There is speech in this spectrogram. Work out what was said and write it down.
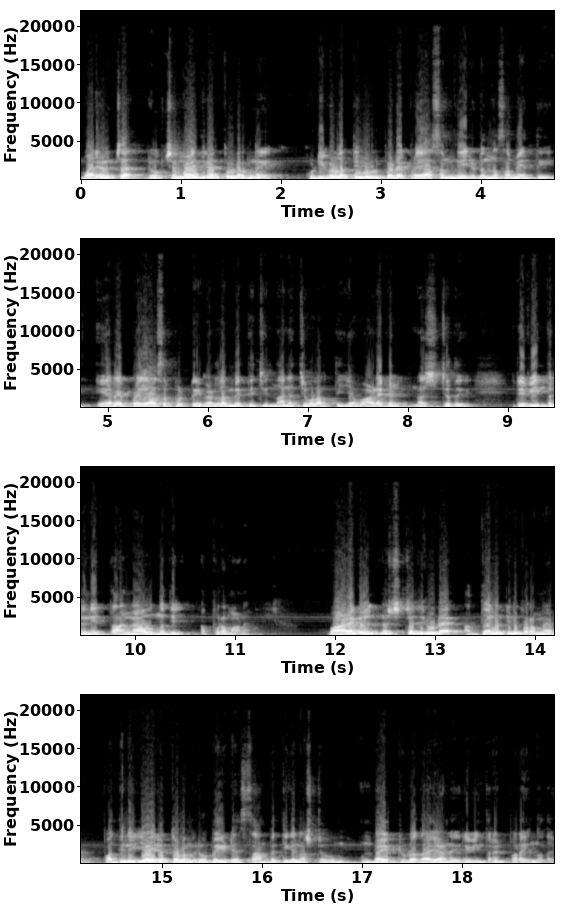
വരൾച്ച രൂക്ഷമായതിനെ തുടർന്ന് കുടിവെള്ളത്തിനുൾപ്പെടെ പ്രയാസം നേരിടുന്ന സമയത്ത് ഏറെ പ്രയാസപ്പെട്ട് വെള്ളം എത്തിച്ച് നനച്ചു വളർത്തിയ വാഴകൾ നശിച്ചത് രവീന്ദ്രനെ താങ്ങാവുന്നതിൽ അപ്പുറമാണ്. വാഴകൾ നശിച്ചതിലൂടെ അധ്വാനത്തിന് പുറമെ പതിനയ്യായിരത്തോളം രൂപയുടെ സാമ്പത്തിക നഷ്ടവും ഉണ്ടായിട്ടുള്ളതായാണ് രവീന്ദ്രൻ പറയുന്നത്.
